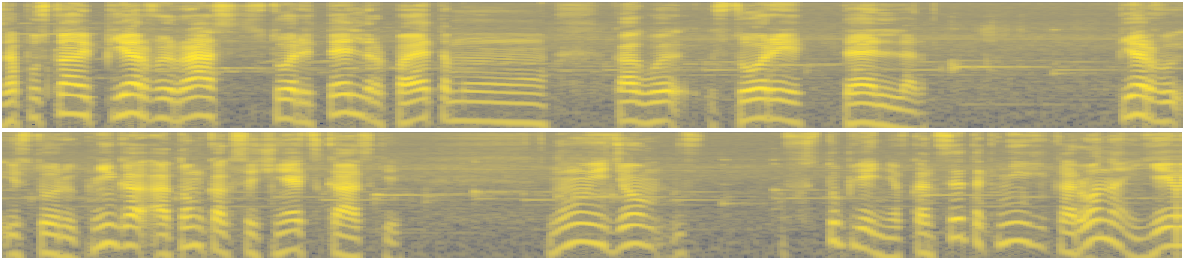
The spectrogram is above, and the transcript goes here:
Запускаю первый раз Storyteller, поэтому, как бы, Storyteller. Первую историю, книга о том, как сочинять сказки. Ну, идем в Вступление. В конце этой книги Корона ей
